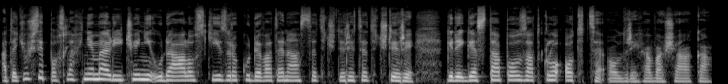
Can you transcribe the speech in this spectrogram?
A teď už si poslechněme líčení událostí z roku 1944, kdy gestapo zatklo otce Oldřicha Vašáka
